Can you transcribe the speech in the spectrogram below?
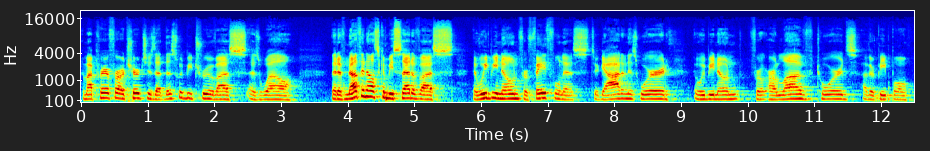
and my prayer for our church is that this would be true of us as well. That if nothing else can be said of us, that we'd be known for faithfulness to God and His Word, that we'd be known for our love towards other people.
